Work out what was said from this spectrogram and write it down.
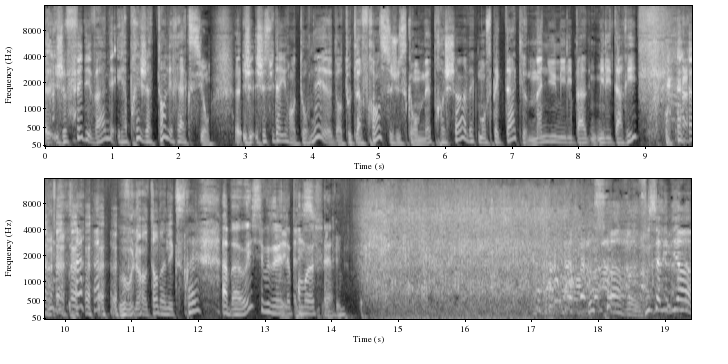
Euh, je fais des vannes et après j'attends les réactions. Euh, je, je suis d'ailleurs en tournée dans toute la France jusqu'en mai prochain avec mon spectacle Manu Milipa- Militari. vous, voulez entendre un extrait? Ah bah oui, si vous avez de la promo à faire. Bonsoir, vous allez bien?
